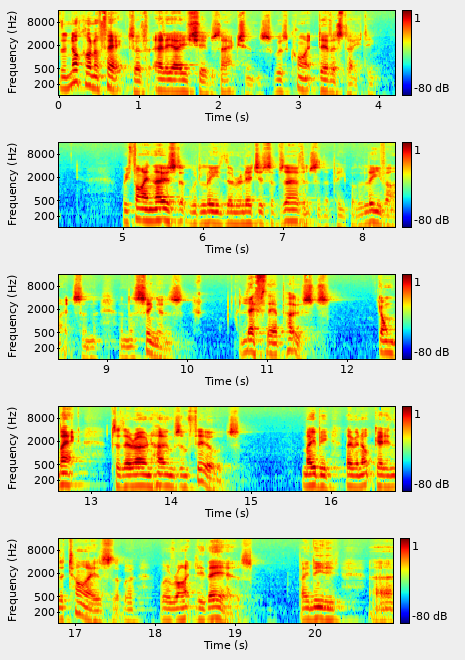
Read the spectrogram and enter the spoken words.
The knock on effect of Eliashib's actions was quite devastating. We find those that would lead the religious observance of the people, the Levites and, and the singers, left their posts, gone back to their own homes and fields. Maybe they were not getting the tithes that were, were rightly theirs. They needed uh,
